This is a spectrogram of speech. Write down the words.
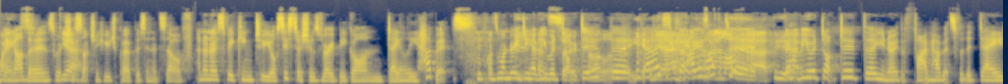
serving ways. others, which Yeah. is such a huge purpose in itself. And I know speaking to your sister, she was very big on daily habits. I was wondering, do you have you That's so adopted the yes? Yeah, but it is. I loved love that. But have you adopted the, you know, the five habits for the day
